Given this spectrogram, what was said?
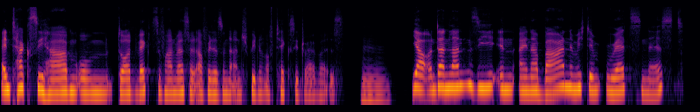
ein Taxi haben, um dort wegzufahren, weil es halt auch wieder so eine Anspielung auf Taxi Driver ist. Hm. Ja, und dann landen sie in einer Bar, nämlich dem Rat's Nest.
